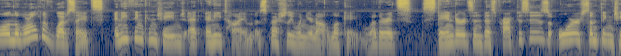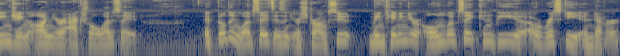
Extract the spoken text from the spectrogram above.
Well, in the world of websites, anything can change at any time, especially when you're not looking, whether it's standards and best practices or something changing on your actual website. If building websites isn't your strong suit, maintaining your own website can be a risky endeavor.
